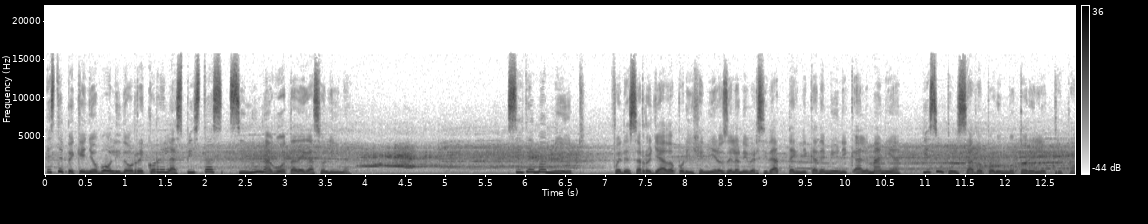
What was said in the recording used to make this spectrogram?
Este pequeño bólido recorre las pistas sin una gota de gasolina. Se llama Mute. Fue desarrollado por ingenieros de la Universidad Técnica de Múnich, Alemania, y es impulsado por un motor eléctrico.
